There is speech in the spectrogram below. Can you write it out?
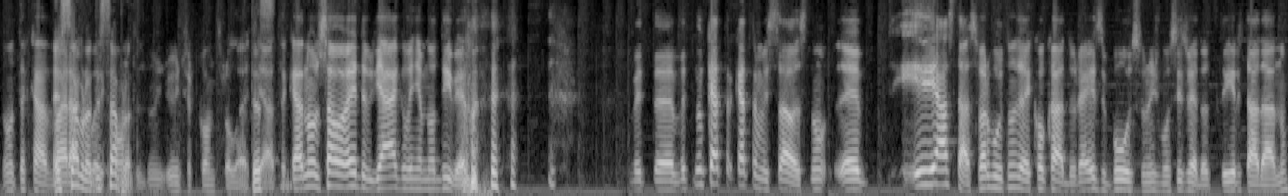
Nu, tā kā vairāk saprotu, var es saprotu. kont- Viņš var kontrolēt. Tas-. Jā, tā kā nu, sava veida jēga viņam no diviem. bet, uh, bet nu, katra, katram ir savs. Nu, eh, ir jāstāsta, varbūt nu, kaut kādu reizi būs, un viņš būs izveidots tīri tādā nu,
